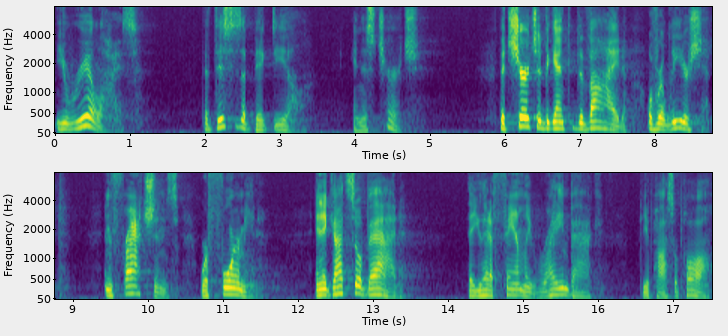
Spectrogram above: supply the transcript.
you realize that this is a big deal in this church. The church had begun to divide over leadership, and fractions were forming. And it got so bad that you had a family writing back the Apostle Paul.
